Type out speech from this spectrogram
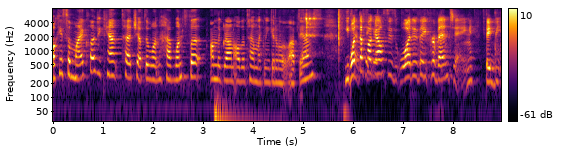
Okay, so my club you can't touch. You have to one have one foot on the ground all the time, like when you get a lap dance. You what the fuck your- else is? What are they preventing? They be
